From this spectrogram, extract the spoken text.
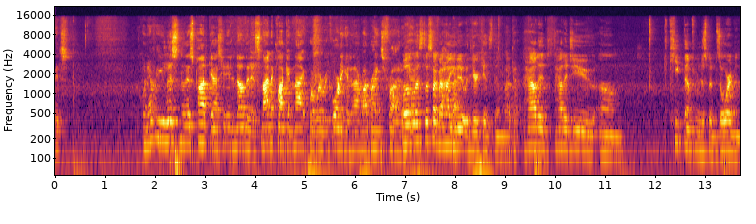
it's. Whenever you listen to this podcast, you need to know that it's nine o'clock at night where we're recording it, and our, my brain's fried. Well, let's let's talk about how you did it with your kids then. Like, Okay. how did how did you um, keep them from just absorbing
